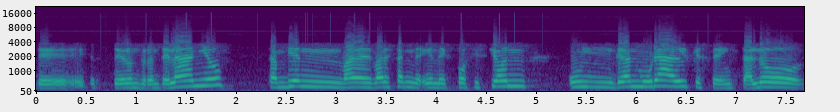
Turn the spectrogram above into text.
de, que sucedieron durante el año. También van a, estar en, exposición un gran mural que se instaló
